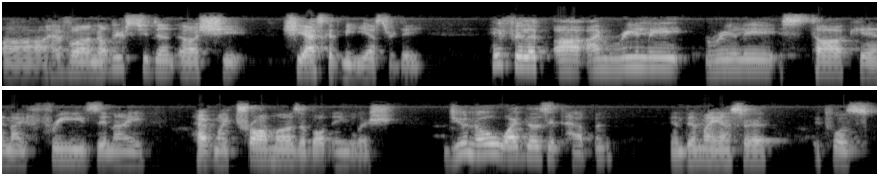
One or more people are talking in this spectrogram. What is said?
uh, I have another student, uh, she she asked me yesterday, "Hey Philip, uh, I'm really really stuck and I freeze and I have my traumas about English. Do you know why does it happen?" And then my answer it was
